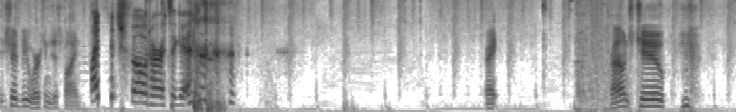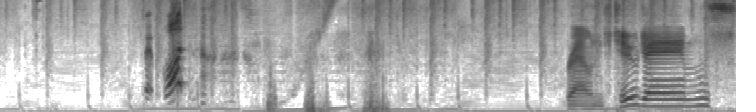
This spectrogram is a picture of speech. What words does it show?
It should be working just fine. Which phone hurts again? Alright. Round two. Wait, what? Round two, James.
